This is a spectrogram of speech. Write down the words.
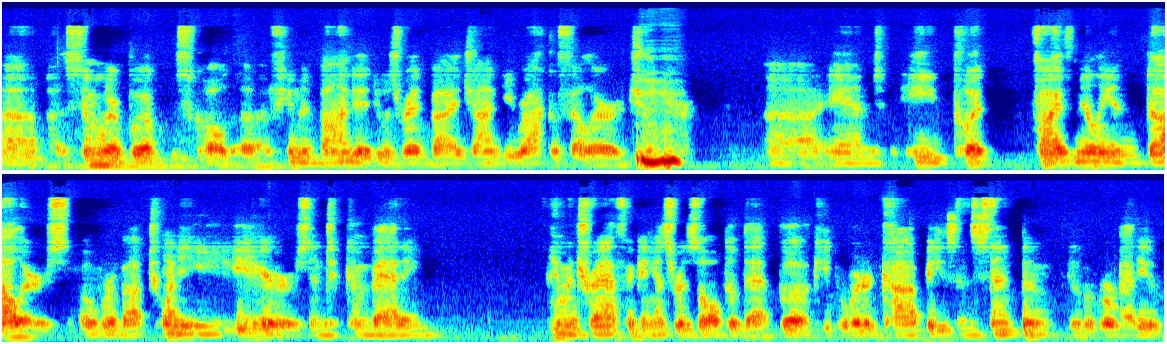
uh, a similar book was called uh, Human Bondage. It was read by John D. Rockefeller junior mm-hmm. uh, and he put $5 million over about 20 years into combating human trafficking as a result of that book. He ordered copies and sent them to a variety of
